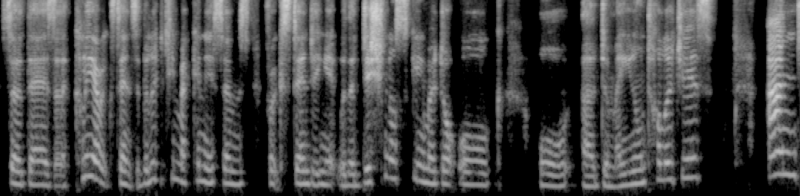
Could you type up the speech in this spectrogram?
So there's a clear extensibility mechanisms for extending it with additional schema.org or uh, domain ontologies. And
